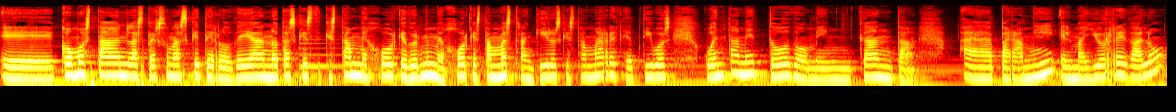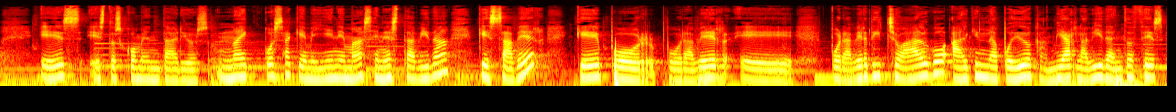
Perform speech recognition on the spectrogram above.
eh, cómo están las personas que te rodean, notas que están mejor, que duermen mejor, que están más tranquilos, que están más receptivos. Cuéntame todo, me encanta. Ah, para mí el mayor regalo es estos comentarios. No hay cosa que me llene más en esta vida que saber que por, por, haber, eh, por haber dicho algo a alguien le ha podido cambiar la vida. Entonces,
